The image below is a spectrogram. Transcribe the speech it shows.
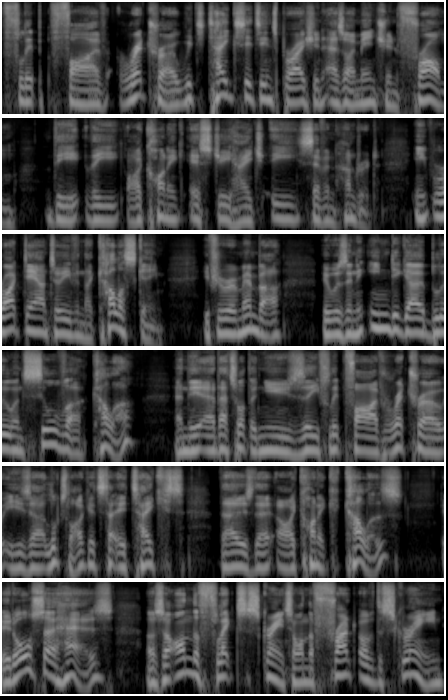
Flip 5 Retro which takes its inspiration as I mentioned from the the iconic SGH E700 right down to even the color scheme. If you remember, it was an indigo blue and silver color, and the, uh, that's what the new Z Flip Five Retro is uh, looks like. It's it takes those that iconic colors. It also has uh, so on the flex screen, so on the front of the screen,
